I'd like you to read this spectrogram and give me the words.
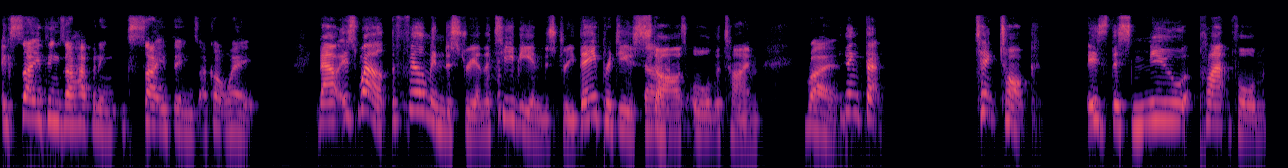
Exciting things are happening. Exciting things. I can't wait. Now, as well, the film industry and the TV industry, they produce yeah. stars all the time. Right. I think that TikTok is this new platform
